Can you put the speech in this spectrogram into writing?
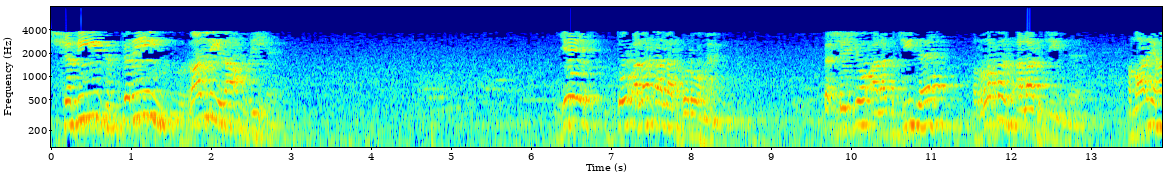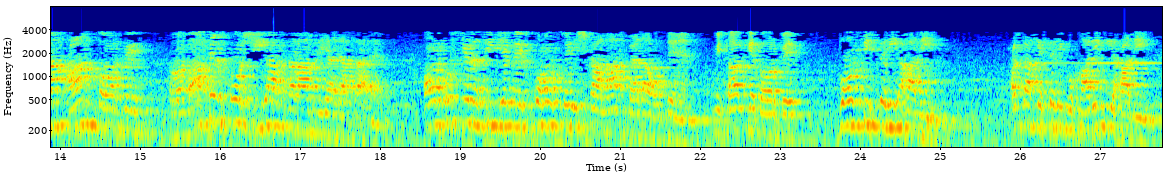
شدید ترین غالی رافضی ہے۔ یہ دو الگ الگ گروہ ہیں۔ تشیع الگ چیز ہے، رفض الگ چیز ہے۔ ہمارے ہاں عام طور پہ ربافل کو شیعہ قرار دیا جاتا ہے اور اس کے نتیجے میں بہت سے اشکالات پیدا ہوتے ہیں۔ مثال کے طور پہ بہت سی صحیح احادیث، حتیٰ کہ صحیح بخاری کی احادیث۔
